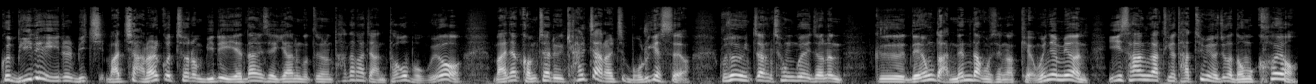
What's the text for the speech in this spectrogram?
그 미래의 일을 미치, 마치 안 할 것처럼 미래 예단에서 얘기하는 것들은 타당하지 않다고 보고요. 만약 검찰이 이렇게 할지 안 할지 모르겠어요. 구속영장 청구에 저는 그 내용도 안 된다고 생각해요. 왜냐하면 이 사안 같은 게 다툼의 여지가 너무 커요.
